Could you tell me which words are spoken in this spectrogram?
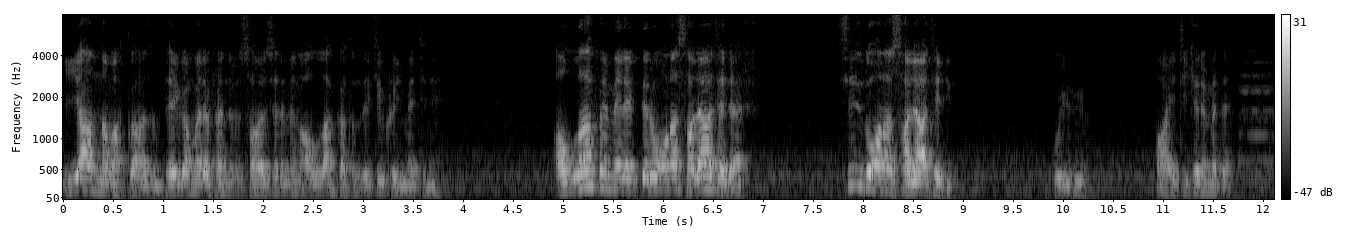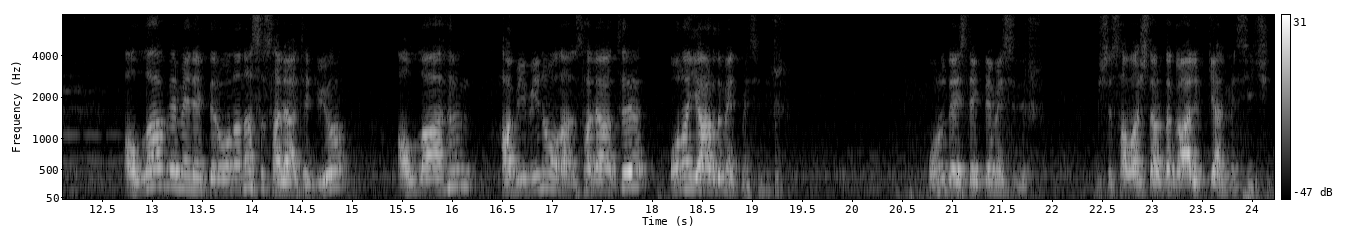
İyi anlamak lazım. Peygamber Efendimiz sallallahu aleyhi ve sellemin Allah katındaki kıymetini. Allah ve melekleri ona salat eder. Siz de ona salat edin. Buyuruyor. Ayet-i kerimede. Allah ve melekleri ona nasıl salat ediyor? Allah'ın Habibine olan salatı ona yardım etmesidir. Onu desteklemesidir. İşte savaşlarda galip gelmesi için.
